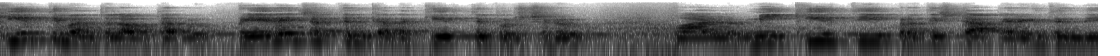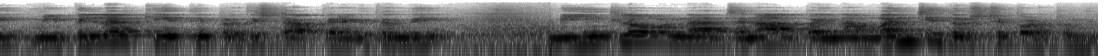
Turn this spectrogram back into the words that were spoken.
కీర్తివంతులు అవుతారు. పేరే చెప్తుంది కదా కీర్తి పురుషుడు. వాళ్ళు మీ కీర్తి ప్రతిష్ట పెరుగుతుంది. మీ పిల్లల కీర్తి ప్రతిష్ట పెరుగుతుంది. మీ ఇంట్లో ఉన్న జనాలపైన మంచి దృష్టి పడుతుంది.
